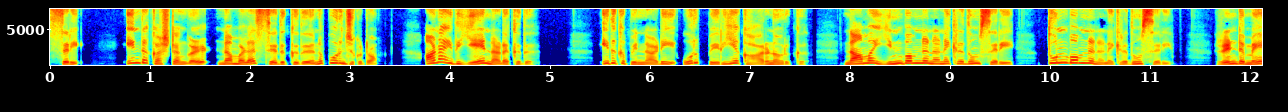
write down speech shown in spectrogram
சரி இந்த கஷ்டங்கள் நம்மள செதுக்குதுன்னு புரிஞ்சுக்கிட்டோம். ஆனா இது ஏன் நடக்குது? இதுக்கு பின்னாடி ஒரு பெரிய காரணம் இருக்கு. நாம இன்பம்னு நினைக்கிறதும் சரி துன்பம்னு நினைக்கிறதும் சரி ரெண்டுமே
